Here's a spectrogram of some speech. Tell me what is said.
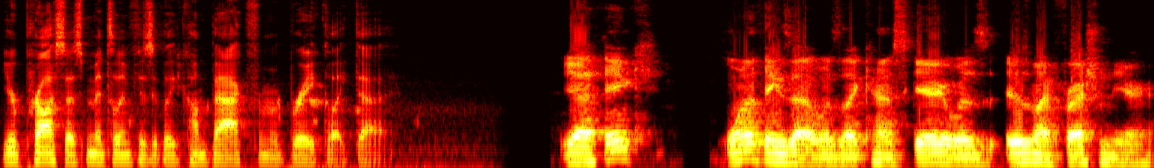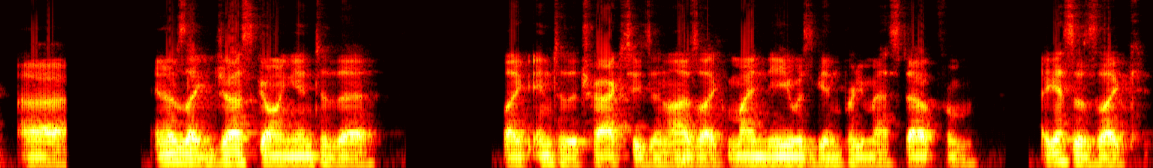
your process mentally and physically to come back from a break like that? Yeah, I think one of the things that was like kind of scary was it was my freshman year, uh, and it was like just going into the like into the track season, I was like, my knee was getting pretty messed up from, I guess it's like,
